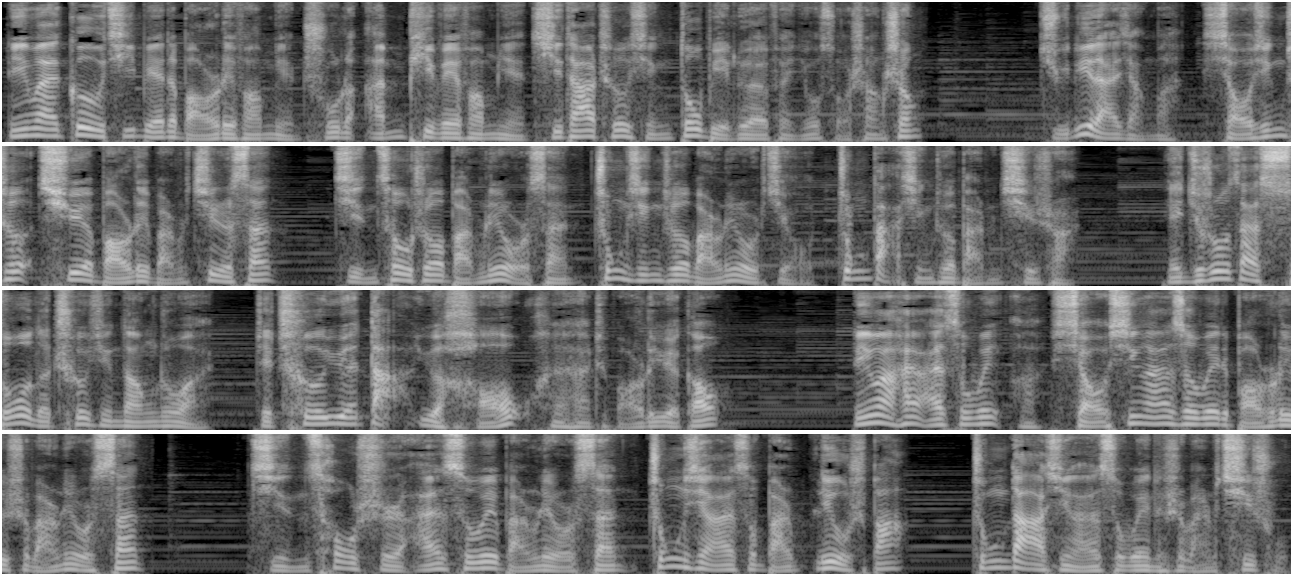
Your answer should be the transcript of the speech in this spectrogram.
另外，各个级别的保值率方面，除了 MPV 方面，其他车型都比六月份有所上升。举例来讲吧，小型车七月保值率百分之七十三，紧凑车百分之六十三，中型车百分之六十九，中大型车百分之七十二。也就是说，在所有的车型当中啊，这车越大越豪，这保值率越高。另外还有 SUV 啊，小型 SUV 的保值率是百分之六十三，紧凑式 SUV 百分之六十三，中型 SUV 百分之六十八，中大型 SUV 呢是百分之七十五。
